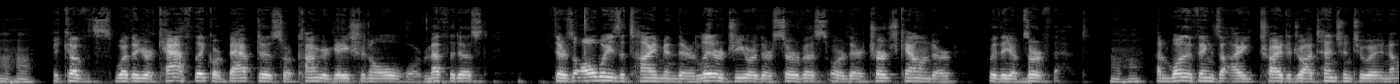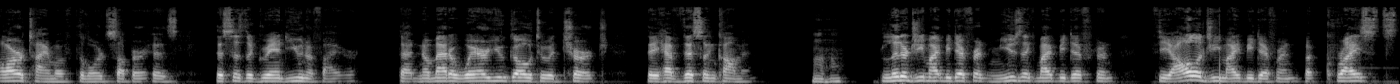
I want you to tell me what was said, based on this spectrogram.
Mm-hmm. Because whether you're Catholic or Baptist or Congregational or Methodist, there's always a time in their liturgy or their service or their church calendar where they observe that. Mm-hmm. And one of the things that I try to draw attention to in our time of the Lord's Supper is this is the grand unifier. That no matter where you go to a church, they have this in common. Mm-hmm. Liturgy might be different, music might be different, theology might be different, but Christ's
